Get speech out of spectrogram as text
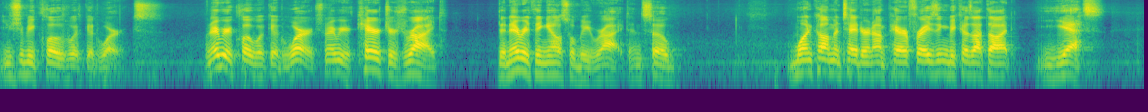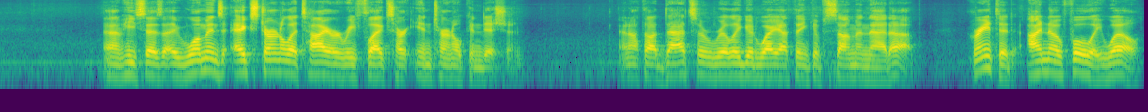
you should be clothed with good works. Whenever you're clothed with good works, whenever your character's right, then everything else will be right. And so, one commentator, and I'm paraphrasing because I thought, yes. Um, he says, a woman's external attire reflects her internal condition. And I thought that's a really good way, I think, of summing that up. Granted, I know fully well,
